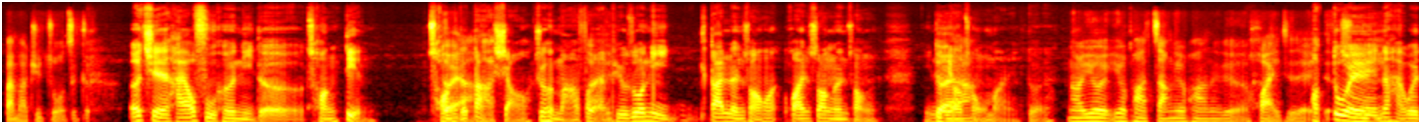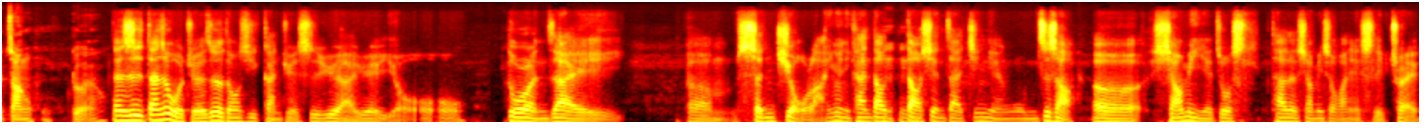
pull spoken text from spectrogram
办法去做这个。而且还要符合你的床垫。床的大小就很麻烦，对比如说你单人床换换双人床，你那个对啊要重买，对，然后又又怕脏，又怕那个坏之类的。哦，对，那还会脏，对啊，但是但是我觉得这个东西感觉是越来越有多人在嗯深究啦，因为你看到嗯到现在，今年我们至少呃小米也做它的小米手环也 Sleep Track，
